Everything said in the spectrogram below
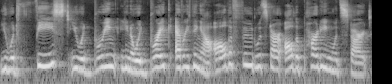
you would feast, you would bring, you know, would break everything out. All the food would start, all the partying would start.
